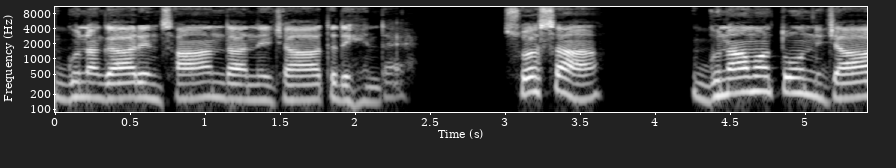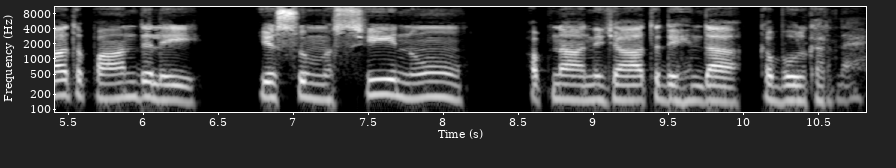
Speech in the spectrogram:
ਗੁਨਾਹਗਾਰ ਇਨਸਾਨ ਦਾ ਨਜਾਤ ਦੇਹਿੰਦਾ ਹੈ। ਸੋ ਅਸਾਂ ਗੁਨਾਹਾਂ ਤੋਂ ਨਜਾਤ ਪਾਣ ਦੇ ਲਈ ਯਿਸੂ ਮਸੀਹ ਨੂੰ ਆਪਣਾ ਨਜਾਤ ਦੇਹਿੰਦਾ ਕਬੂਲ ਕਰਨਾ ਹੈ।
